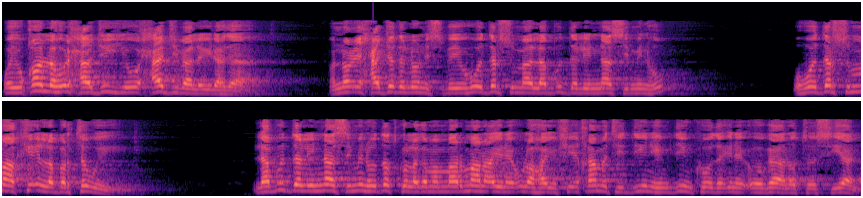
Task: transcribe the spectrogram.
wa yuqaalu lahu alxaajiyu xaaji baa la yidhaahdaa waa noocii xaajada loo nisbeeyey wahuwa darsu maa laabudda linnaasi minhu wa huwa darsu maa kii in la barto weeye laabudda linnaasi minhu dadku lagama maarmaan aynay u lahayn fii iqaamati diinihim diinkooda inay oogaan oo toosiyaan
